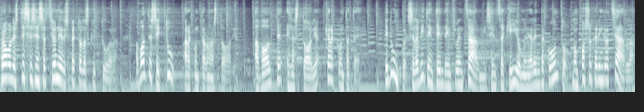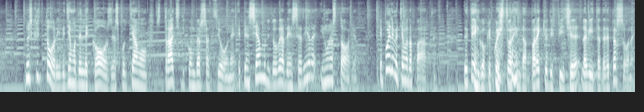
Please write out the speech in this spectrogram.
Provo le stesse sensazioni rispetto alla scrittura. A volte sei tu a raccontare una storia, a volte è la storia che racconta te. E dunque, se la vita intende influenzarmi senza che io me ne renda conto, non posso che ringraziarla, noi scrittori vediamo delle cose, ascoltiamo stralci di conversazione e pensiamo di doverle inserire in una storia e poi le mettiamo da parte. Ritengo che questo renda parecchio difficile la vita delle persone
